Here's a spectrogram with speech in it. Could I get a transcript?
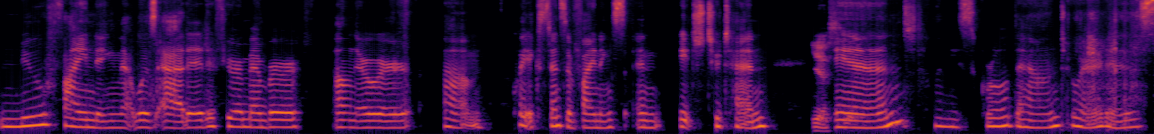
new finding that was added. If you remember, um, there were um, quite extensive findings in H210. Yes. And let me scroll down to where it is.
